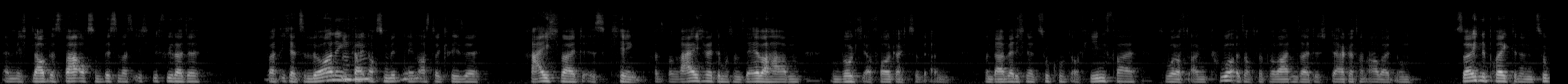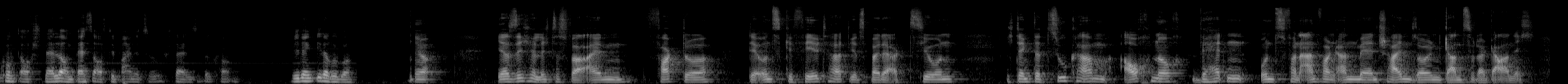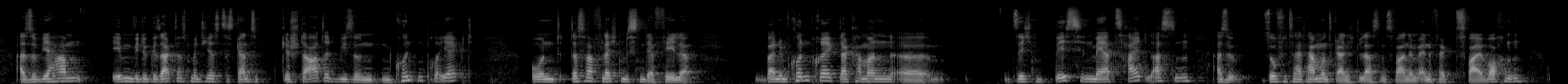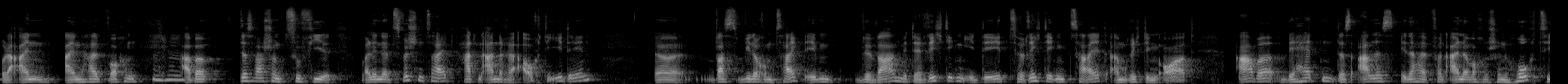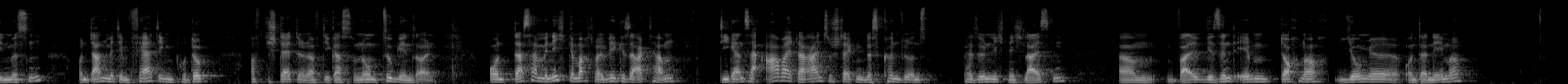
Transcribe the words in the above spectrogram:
Ähm, ich glaube, das war auch so ein bisschen, was ich das Gefühl hatte, was ich als Learning mhm. vielleicht noch so mitnehme aus der Krise. Reichweite ist King. Also Reichweite muss man selber haben, um wirklich erfolgreich zu werden. Und da werde ich in der Zukunft auf jeden Fall sowohl auf der Agentur als auch auf der privaten Seite stärker daran arbeiten, um solche Projekte in der Zukunft auch schneller und besser auf die Beine zu stellen zu bekommen. Wie denkt ihr darüber? Ja, ja sicherlich, das war ein Faktor, der uns gefehlt hat jetzt bei der Aktion. Ich denke, dazu kam auch noch, wir hätten uns von Anfang an mehr entscheiden sollen, ganz oder gar nicht. Also wir haben eben, wie du gesagt hast, Matthias, das Ganze gestartet wie so ein Kundenprojekt und das war vielleicht ein bisschen der Fehler bei einem Kundenprojekt, da kann man äh, sich ein bisschen mehr Zeit lassen. Also so viel Zeit haben wir uns gar nicht gelassen. Es waren im Endeffekt zwei Wochen oder ein, eineinhalb Wochen. Mhm. Aber das war schon zu viel, weil in der Zwischenzeit hatten andere auch die Ideen, äh, was wiederum zeigt eben, wir waren mit der richtigen Idee zur richtigen Zeit am richtigen Ort, aber wir hätten das alles innerhalb von einer Woche schon hochziehen müssen und dann mit dem fertigen Produkt auf die Städte und auf die Gastronomen zugehen sollen. Und das haben wir nicht gemacht, weil wir gesagt haben, die ganze Arbeit da reinzustecken, das können wir uns persönlich nicht leisten, ähm, weil wir sind eben doch noch junge Unternehmer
